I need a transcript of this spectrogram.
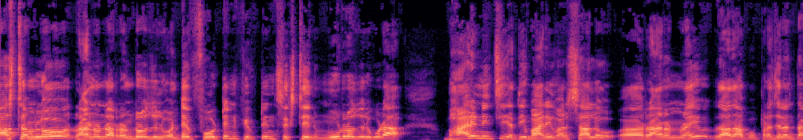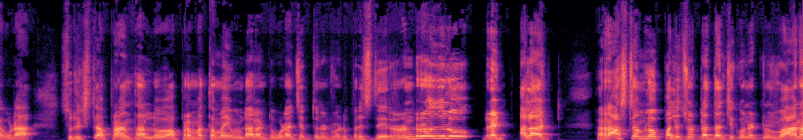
రాష్ట్రంలో రానున్న రెండు రోజులు అంటే ఫోర్టీన్ ఫిఫ్టీన్ సిక్స్టీన్ మూడు రోజులు కూడా భారీ నుంచి అతి భారీ వర్షాలు రానున్నాయి. దాదాపు ప్రజలంతా కూడా సురక్షిత ప్రాంతాల్లో అప్రమత్తమై ఉండాలంటూ కూడా చెప్తున్నటువంటి పరిస్థితి. రెండు రోజులు రెడ్ అలర్ట్. రాష్ట్రంలో పలు చోట్ల దంచుకున్నటువంటి వాన.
